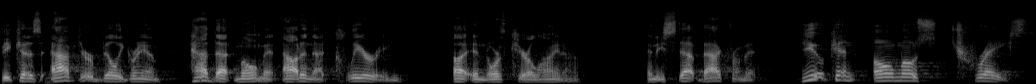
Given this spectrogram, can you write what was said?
because after Billy Graham had that moment out in that clearing uh, in North Carolina and he stepped back from it, you can almost trace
